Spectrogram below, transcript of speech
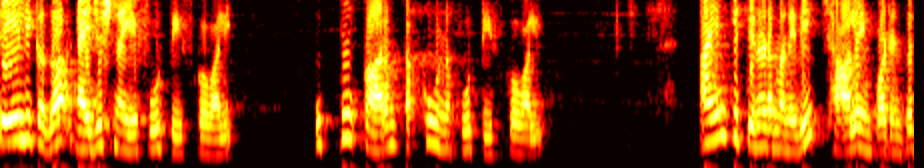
తేలికగా డైజెషన్ అయ్యే ఫుడ్ తీసుకోవాలి. ఉప్పు కారం తక్కువ ఉన్న ఫుడ్ తీసుకోవాలి. టైంకి తినడం అనేది చాలా ఇంపార్టెంట్గా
